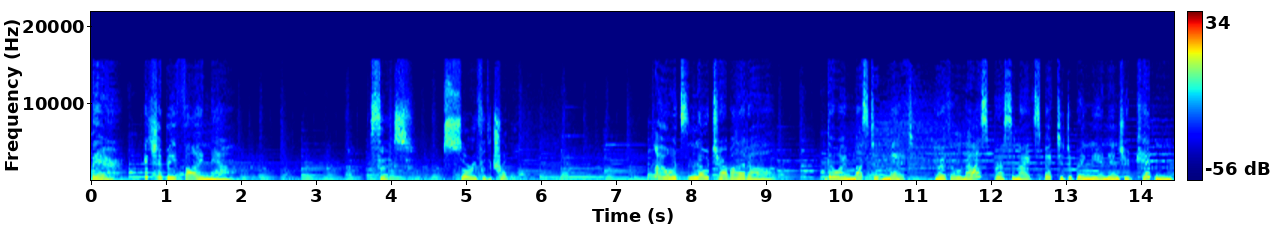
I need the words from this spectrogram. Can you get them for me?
There. It should be fine now. Thanks. Sorry for the trouble. Oh, it's no trouble at all. Though I must admit, you're the last person I expected to bring me an injured kitten.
